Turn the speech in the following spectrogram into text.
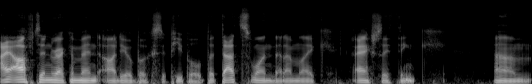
I often recommend audiobooks to people, but that's one that I'm like I actually think um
